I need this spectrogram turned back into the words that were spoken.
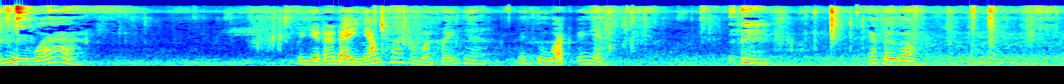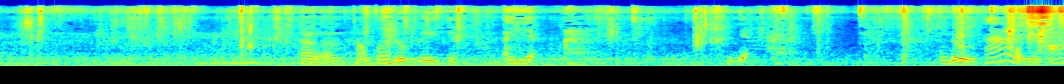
Nhiều quá à bây giờ đã đầy nhóc hết rồi mình phải phải thu hoạch cái nhà. Cắt được không? Ờ ừ, không có đường đi thì ây dạ dạ. Con đường khá là nhỏ.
